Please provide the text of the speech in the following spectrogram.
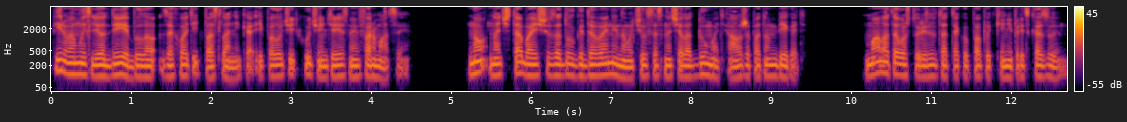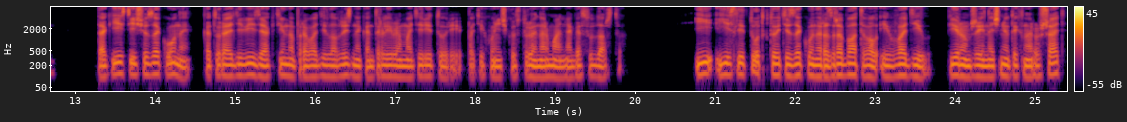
Первой мыслью Андрея было захватить посланника и получить кучу интересной информации. Но начтаба еще задолго до войны научился сначала думать, а уже потом бегать. Мало того, что результат такой попытки непредсказуем, так есть еще законы, которые дивизия активно проводила в жизнь на контролируемой территории, потихонечку строя нормальное государство. И если тот, кто эти законы разрабатывал и вводил, первым же и начнет их нарушать,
